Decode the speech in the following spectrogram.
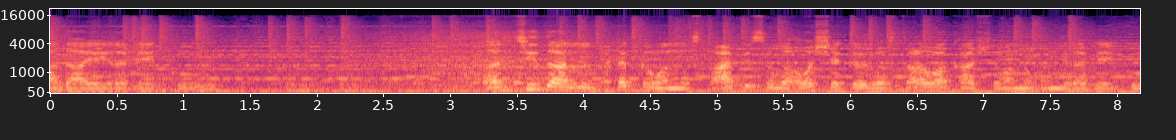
ಆದಾಯ ಇರಬೇಕು. ಅರ್ಜಿದಾರರು ಘಟಕವನ್ನು ಸ್ಥಾಪಿಸಲು ಅವಶ್ಯಕವಿರುವ ಸ್ಥಳಾವಕಾಶವನ್ನು ಹೊಂದಿರಬೇಕು.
